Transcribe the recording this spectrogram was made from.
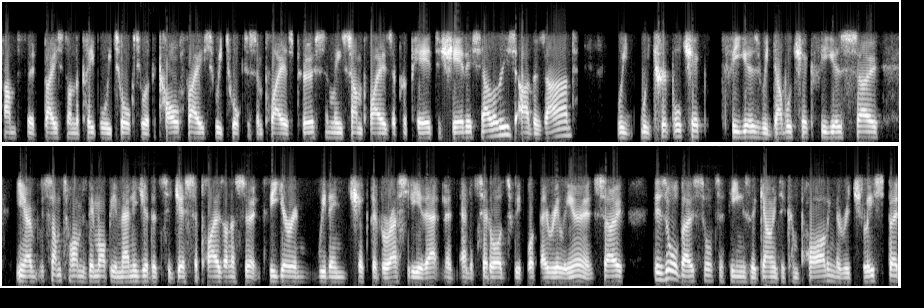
comfort based on the people we talk to at the coalface. We talk to some players personally. Some players are prepared to share their salaries, others aren't. We we triple check figures, we double check figures. So you know, sometimes there might be a manager that suggests a player's on a certain figure, and we then check the veracity of that, and, it's at odds with what they really earn. So there's all those sorts of things that go into compiling the rich list. But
